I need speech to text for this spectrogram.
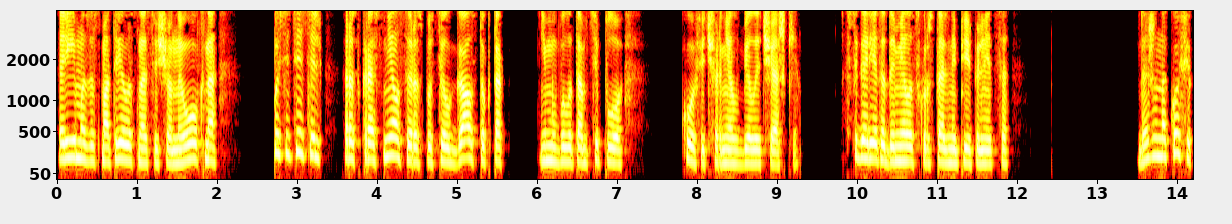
Рима засмотрелась на освещенные окна. Посетитель раскраснелся и распустил галстук, так ему было там тепло. Кофе чернел в белой чашке. Сигарета дымилась в хрустальной пепельнице. Даже на кофе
